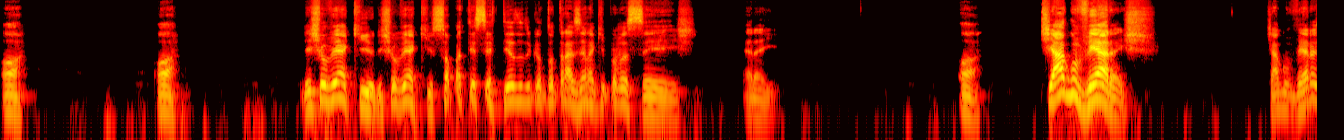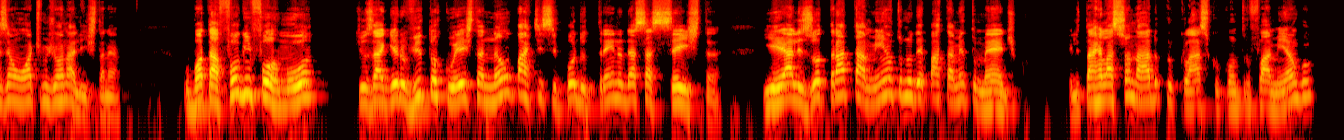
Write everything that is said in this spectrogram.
Ó. Ó. Deixa eu ver aqui, deixa eu ver aqui, só para ter certeza do que eu estou trazendo aqui para vocês. Espera aí. Ó. Tiago Veras. Tiago Veras é um ótimo jornalista, né? O Botafogo informou que o zagueiro Vitor Cuesta não participou do treino dessa sexta e realizou tratamento no departamento médico. Ele está relacionado para o clássico contra o Flamengo,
